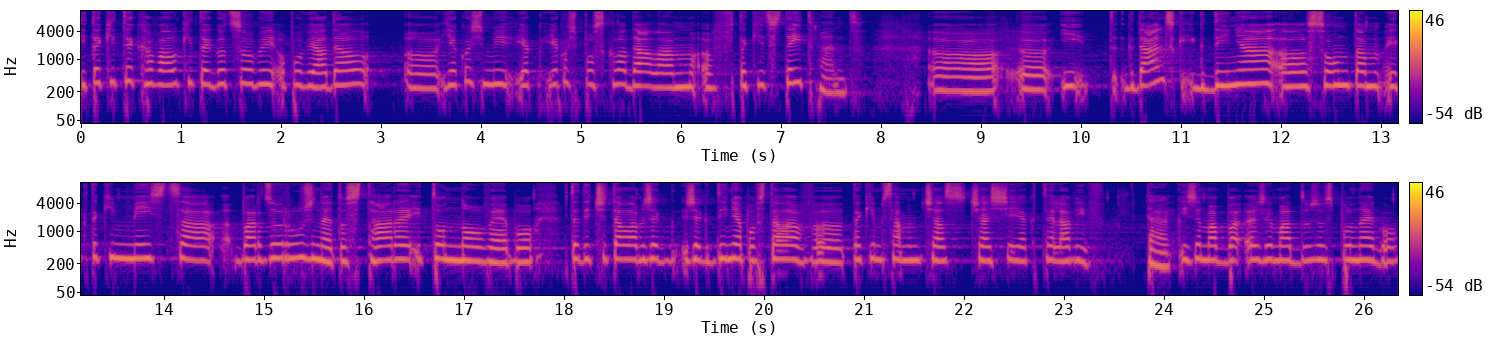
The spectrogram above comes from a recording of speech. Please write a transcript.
i takie te kawałki tego, co mi opowiadał, jakoś, mi, jak, jakoś poskładałam w taki statement. I Gdańsk i Gdynia są tam jak takie miejsca bardzo różne, to stare i to nowe, bo wtedy czytałam, że, że Gdynia powstała w takim samym czas, czasie jak Tel Awiw Tak. i że ma, że ma dużo wspólnego.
